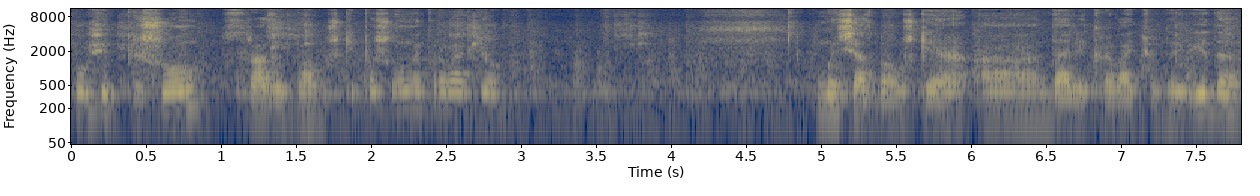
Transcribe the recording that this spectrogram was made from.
Пуфик пришел, сразу к бабушке пошел на кровать лег. Мы сейчас бабушке а, дали кровать у Давида.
